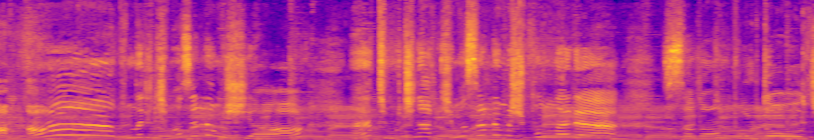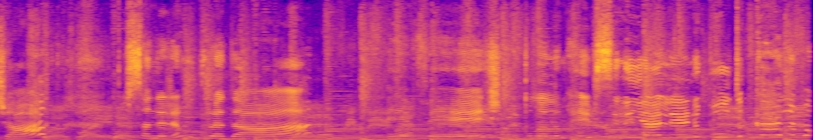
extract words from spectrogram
aa, bunları kim hazırlamış ya? Ha, Timuçin abi kim hazırlamış bunları? Salon burada olacak. Bu sanırım burada. Evet, şimdi bulalım hepsinin yerlerini bulduk galiba.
